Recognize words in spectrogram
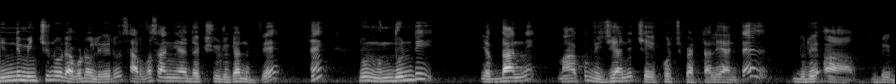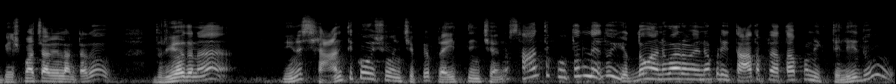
నిన్ను మించినోడు ఎవడో లేడు. సర్వసైన్యాధ్యక్షుడిగా నువ్వే. నువ్వు ముందుండి యుద్ధాన్ని మాకు విజయాన్ని చేకూర్చి పెట్టాలి అంటే దుర్యో భీష్మాచార్యులు అంటారు దుర్యోధన నేను శాంతి కోసం అని చెప్పి ప్రయత్నించాను. శాంతి కుదరలేదు యుద్ధం అనివార్యమైనప్పుడు ఈ తాత ప్రతాపం నీకు తెలియదు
